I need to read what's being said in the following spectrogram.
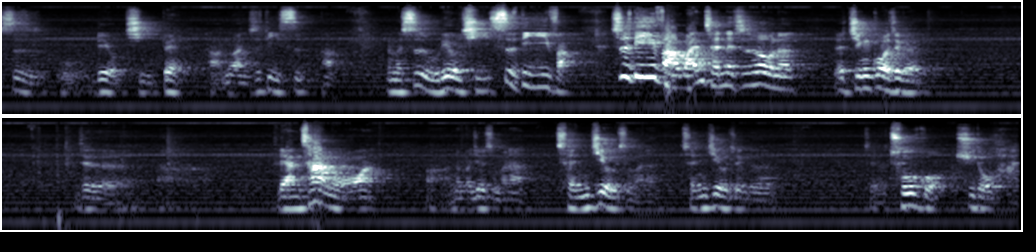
四五六七对啊，暖是第四啊，那么四五六七是第一法，是第一法完成了之后呢，呃，经过这个这个啊两刹那啊啊，那么就什么呢？成就什么呢？成就这个这个出果须陀含。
